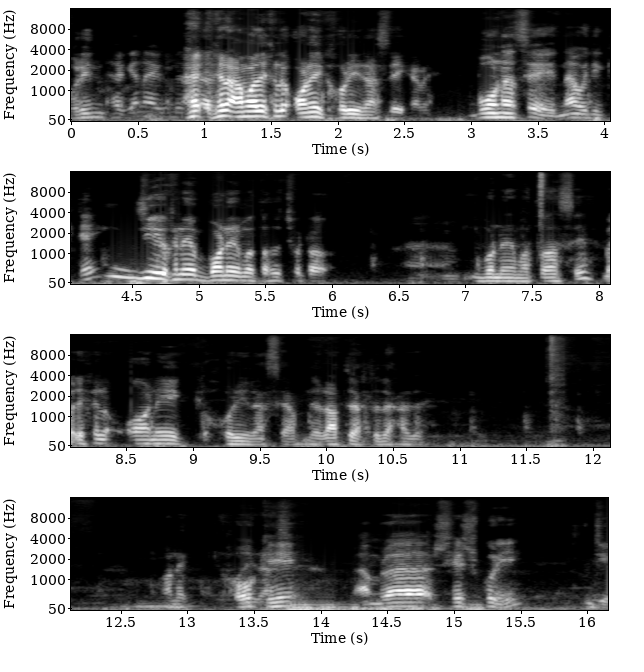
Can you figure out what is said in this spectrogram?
হরিণ থাকে না এগুলো? হ্যাঁ, আমাদের এখানে অনেক হরিণ আছে এখানে। বন আছে না ওই দিকটায় জি ওখানে বনের মতো আছে ছোট বনের মতো আছে বাট এখানে অনেক হরিণ আছে আপনি রাতে রাতে দেখা যায়। অনেক ওকে আমরা শেষ করি। জি।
